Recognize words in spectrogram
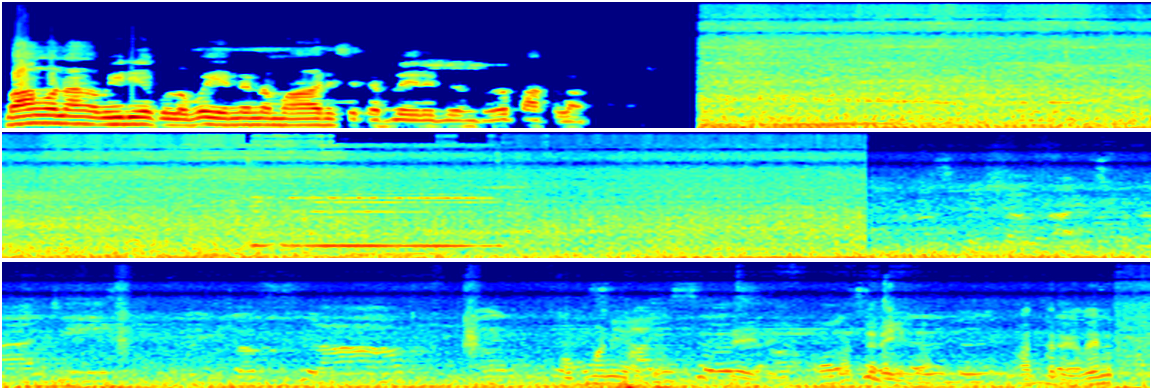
வாங்க நாங்க வீடியோக்குள்ள போய் என்னென்ன மாதிரி செட்டப்ல இருக்குன்றத பார்க்கலாம். Rice variety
